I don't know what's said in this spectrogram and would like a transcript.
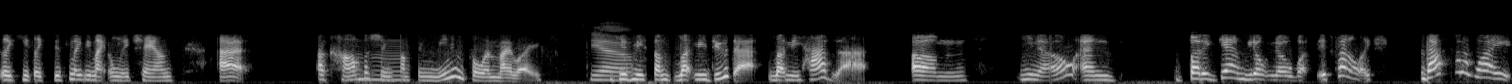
like he's like this might be my only chance at accomplishing something meaningful in my life Yeah. give me some let me do that let me have that um you know and but again we don't know what it's kind of like that's kind of why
